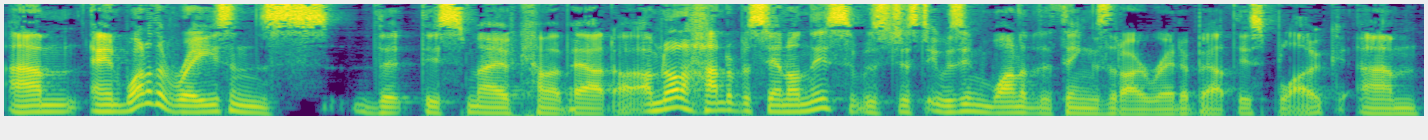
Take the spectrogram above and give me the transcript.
Um, and one of the reasons that this may have come about, I'm not 100% on this. It was just, it was in one of the things that I read about this bloke. Um,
